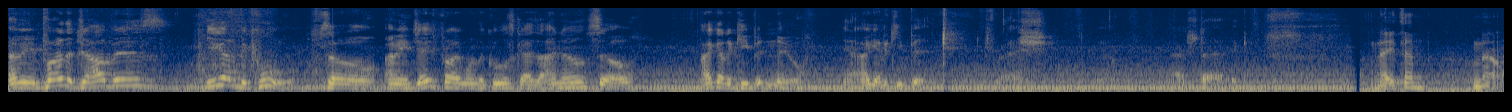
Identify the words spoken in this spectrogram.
I mean, part of the job is you got to be cool. So, I mean, Jay's probably one of the coolest guys I know. So, I got to keep it new. Yeah, I got to keep it fresh. Yeah. Hashtag. Nathan? No.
